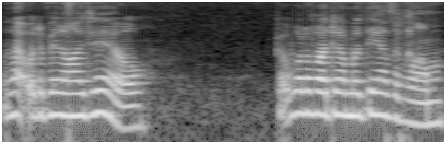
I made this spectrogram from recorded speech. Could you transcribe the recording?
And that would have been ideal. But what have I done with the other one?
